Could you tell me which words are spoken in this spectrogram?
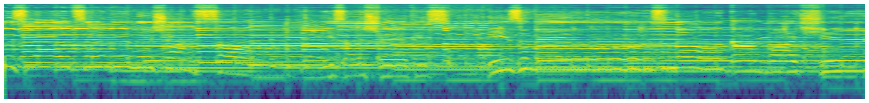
нею цей дивний шансон і залишитись із нею знову до ночі.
